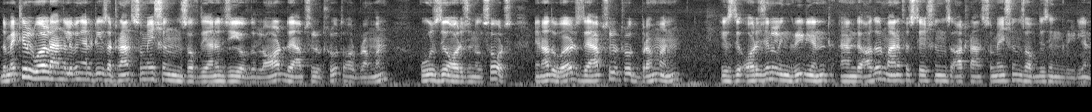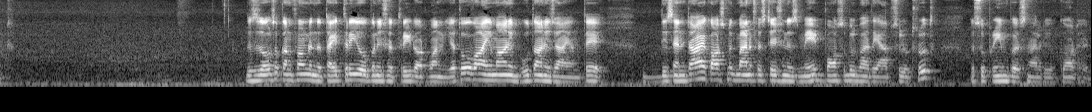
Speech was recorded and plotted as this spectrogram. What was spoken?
The material world and the living entities are transformations of the energy of the Lord, the Absolute Truth or Brahman, who is the original source. In other words, the Absolute Truth Brahman is the original ingredient, and the other manifestations are transformations of this ingredient. This is also confirmed in the Taittiriya Upanishad 3.1. Yato va imani bhutani jayante. This entire cosmic manifestation is made possible by the Absolute Truth, the Supreme Personality of Godhead.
